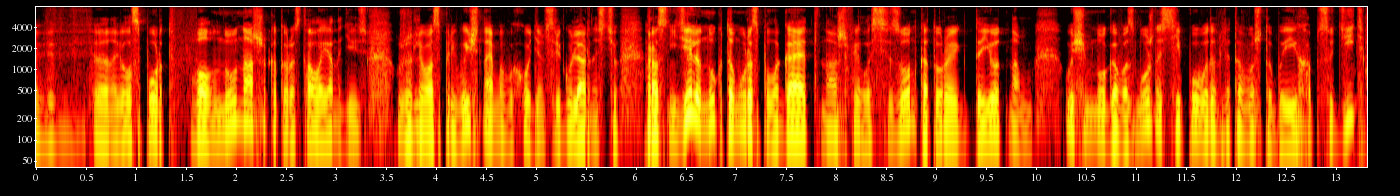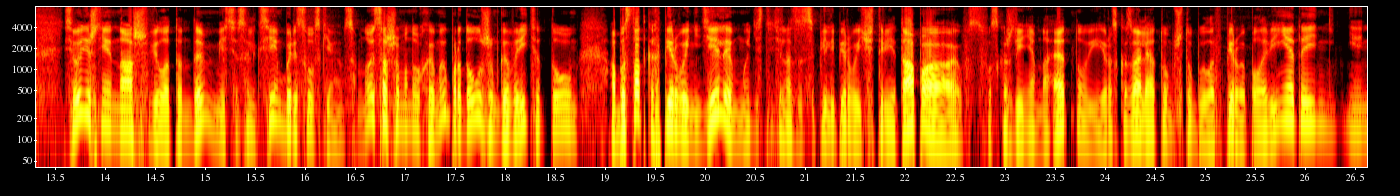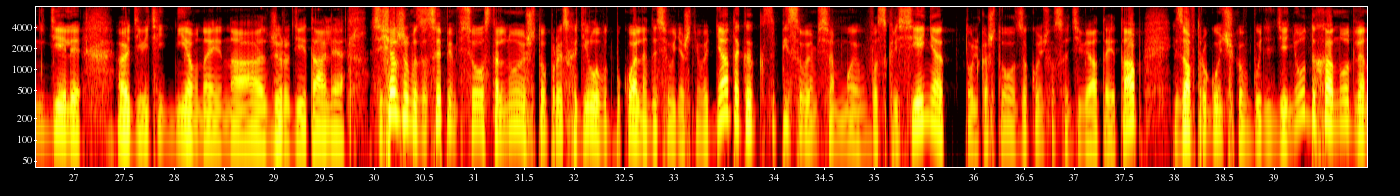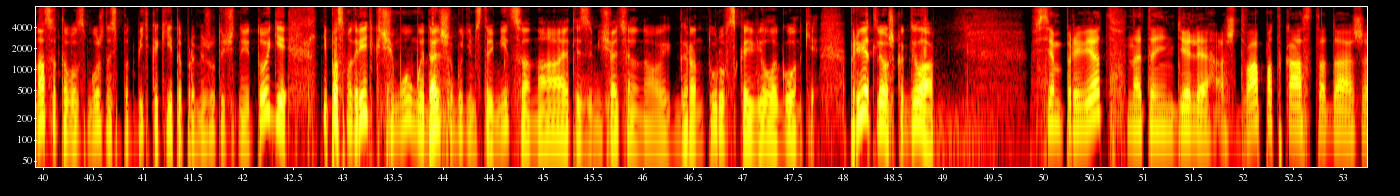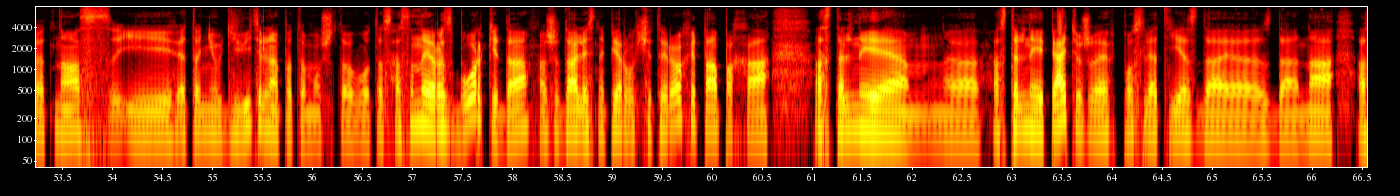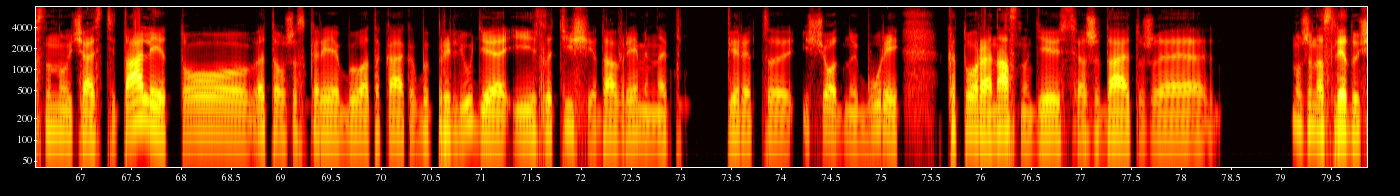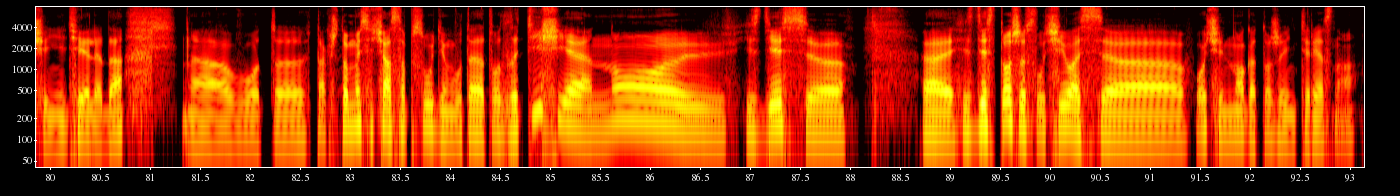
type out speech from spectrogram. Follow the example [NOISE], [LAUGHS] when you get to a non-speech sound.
на велоспорт волну нашу, которая стала, я надеюсь, уже для вас привычная. Мы выходим с регулярностью раз в неделю. Ну, к тому располагает наш велосезон, который дает нам очень много возможностей и поводов для того, чтобы их обсудить. Сегодняшний наш велотандем вместе с Алексеем Борисовским, со мной Саша Мануха, мы продолжим говорить о том, об остатках первой недели. Мы действительно зацепили первые четыре этапа с восхождением на Этну и рассказали о том, что было в первой половине этой недели недели э, девятидневной на Giro d'Italia. Сейчас же мы зацепим все остальное, что происходило вот буквально до сегодняшнего дня, так как записываемся мы в воскресенье, только что закончился девятый этап, и завтра у гонщиков будет день отдыха, но для нас это возможность подбить какие-то промежуточные итоги и посмотреть, к чему мы дальше будем стремиться на этой замечательной грантуровской велогонке. Привет, Леш, как дела? Всем привет! На этой неделе аж два подкаста даже от нас, и это неудивительно, потому что вот основные разборки, да, ожидались на первых четырех этапах, а остальные, э, остальные пять уже после отъезда э, да, на основную часть Италии, то это уже скорее была такая как бы прелюдия и затишье, да, временное перед э, еще одной бурей, которая нас, надеюсь, ожидает уже уже на следующей неделе, да, а, вот, э, так что мы сейчас обсудим вот этот вот затишье, но и здесь, э, э, и здесь тоже случилось очень много тоже интересного.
